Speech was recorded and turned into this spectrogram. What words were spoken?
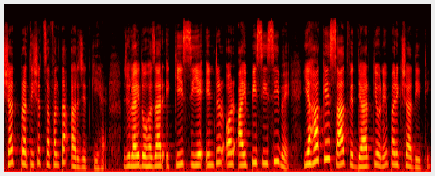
शत प्रतिशत सफलता अर्जित की है। जुलाई 2021 सीए इंटर और आईपीसीसी में यहाँ के सात विद्यार्थियों ने परीक्षा दी थी।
